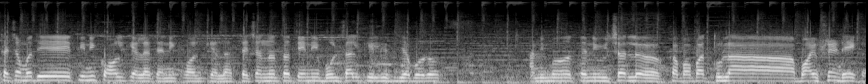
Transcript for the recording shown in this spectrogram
त्याच्यामध्ये तिने कॉल केला त्यांनी कॉल केला. त्याच्यानंतर त्यांनी बोलचाल केली तिच्याबरोबर. आणि मग त्यांनी विचारलं का बाबा तुला बॉयफ्रेंड आहे का?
